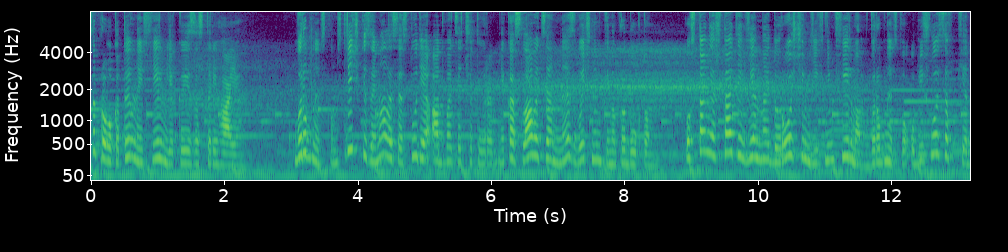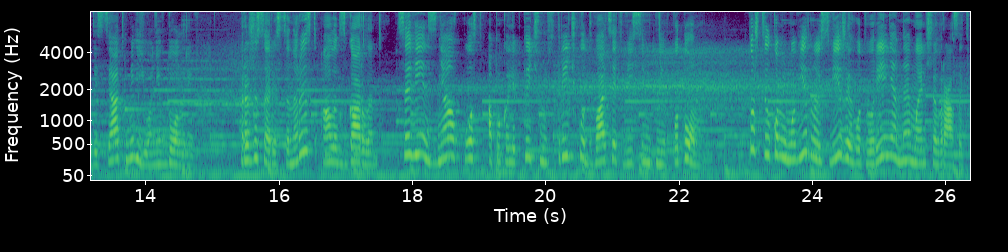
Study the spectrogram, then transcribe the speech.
Це провокативний фільм, який застерігає. Виробництвом стрічки займалася студія А24, яка славиться незвичним кінопродуктом. Повстання штатів є найдорожчим їхнім фільмом. Виробництво обійшлося в 50 мільйонів доларів. Режисер і сценарист Алекс Гарленд. Це він зняв постапокаліптичну стрічку 28 днів по тому. Тож цілком ймовірно і свіже його творіння не менше вразить.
